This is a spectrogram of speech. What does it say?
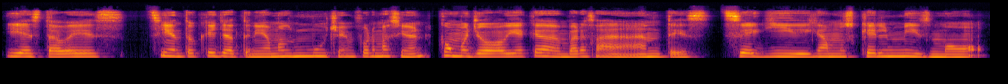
Y esta vez siento que ya teníamos mucha información. Como yo había quedado embarazada antes, seguí, digamos que el mismo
